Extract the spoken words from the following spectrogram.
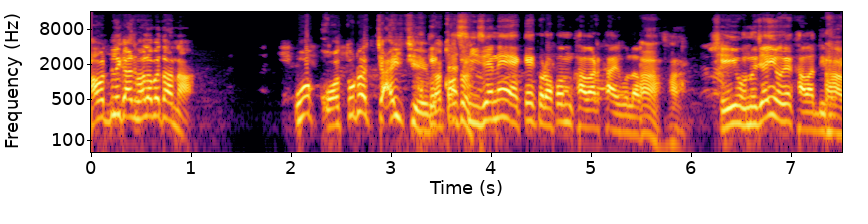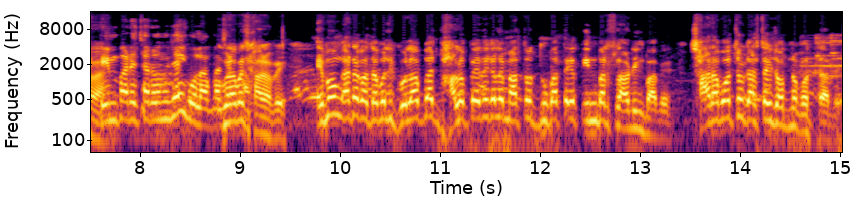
খাবার দিলে গাছ ভালো হবে তা না? ও কতটা চাইছে একটা সিজনে এক এক রকম খাবার খায় গোলাপ হ্যাঁ হ্যাঁ। সেই অনুযায়ী ওকে খাবার দিতে হ্যাঁ, হবে। হ্যাঁ। টেম্পারেচার অনুযায়ী গোলাপ গাছ গোলাপ গাছ খারাপ হবে এবং একটা কথা বলি গোলাপ গাছ ভালো পেতে গেলে মাত্র দুবার থেকে তিনবার ফ্লাওয়ারিং পাবে। সারা বছর গাছটাকে যত্ন করতে হবে।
